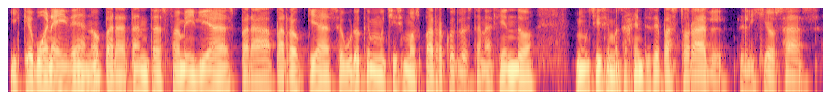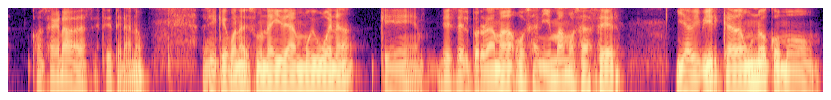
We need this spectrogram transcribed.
y qué buena idea, ¿no? Para tantas familias, para parroquias, seguro que muchísimos párrocos lo están haciendo, muchísimos agentes de pastoral, religiosas, consagradas, etcétera, ¿no? Así que bueno, es una idea muy buena que desde el programa os animamos a hacer y a vivir cada uno como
